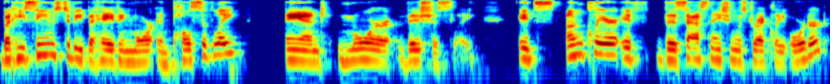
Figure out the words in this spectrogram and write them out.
but he seems to be behaving more impulsively and more viciously. It's unclear if the assassination was directly ordered.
